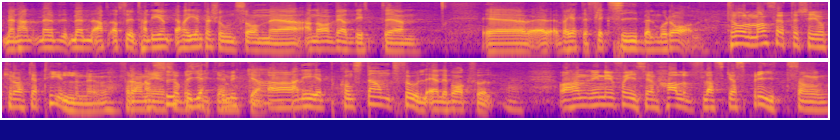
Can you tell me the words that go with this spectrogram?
Men, han, men, men absolut, han är, han är en person som eh, han har en väldigt eh, eh, vad heter flexibel moral. Trollman sätter sig och krökar till nu. För han, han är super så jättemycket. Ja. Han är konstant full eller bakfull. Och han hinner få i sig en halv flaska sprit, som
